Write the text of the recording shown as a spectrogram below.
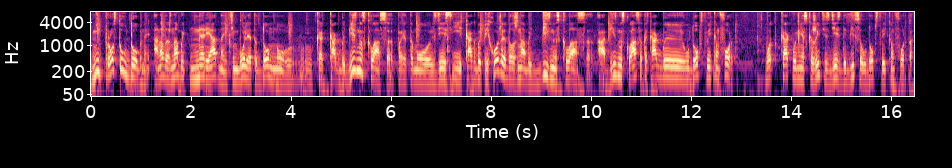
не просто удобной, она должна быть нарядной. Тем более этот дом, ну, как, как бы бизнес-класса. Поэтому здесь и как бы прихожая должна быть бизнес-класса. А бизнес-класс это как бы удобство и комфорт. Вот как вы мне скажите здесь добиться удобства и комфорта?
